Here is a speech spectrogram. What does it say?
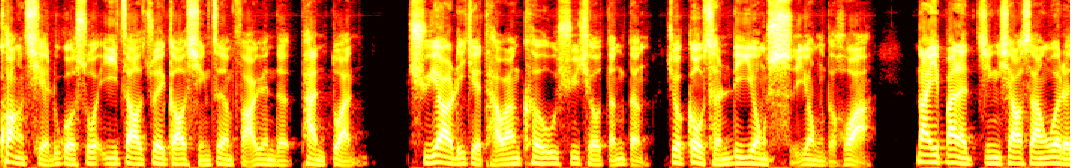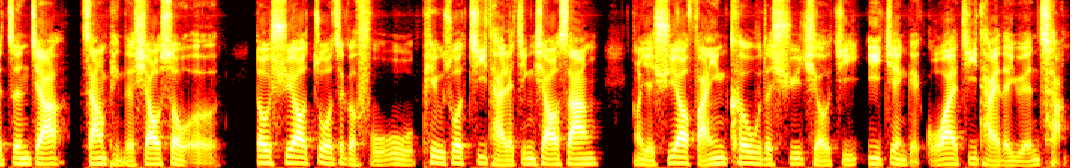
况且，如果说依照最高行政法院的判断，需要理解台湾客户需求等等，就构成利用使用的话，那一般的经销商为了增加商品的销售额。都需要做这个服务，譬如说机台的经销商啊，也需要反映客户的需求及意见给国外机台的原厂。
